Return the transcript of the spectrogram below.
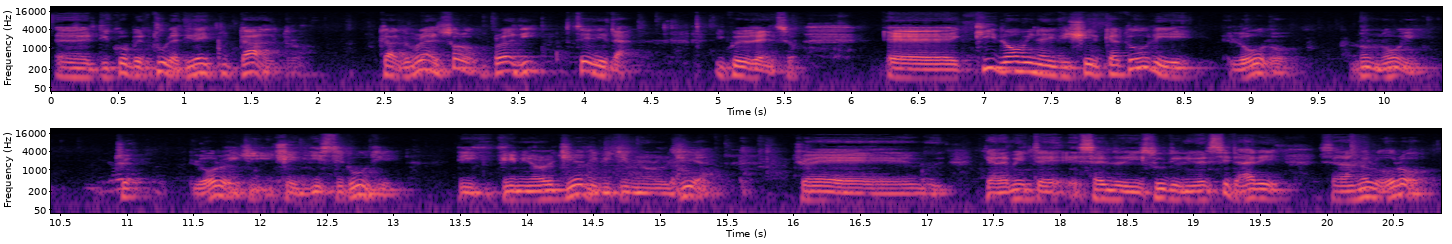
eh, di copertura, direi tutt'altro. tutt'altro. È solo un problema di serietà in questo senso. Eh, chi nomina i ricercatori? Loro, non noi, cioè, loro, cioè, gli istituti di criminologia e di vitiminologia. Cioè, chiaramente essendo degli studi universitari saranno loro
